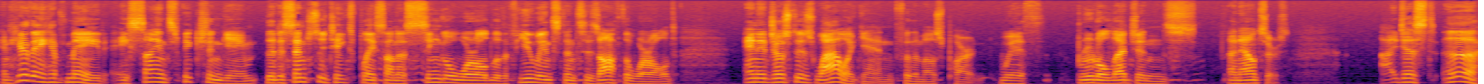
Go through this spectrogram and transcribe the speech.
And here they have made a science fiction game that essentially takes place on a single world with a few instances off the world. And it just is WoW again for the most part with Brutal Legends announcers. I just, ugh,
